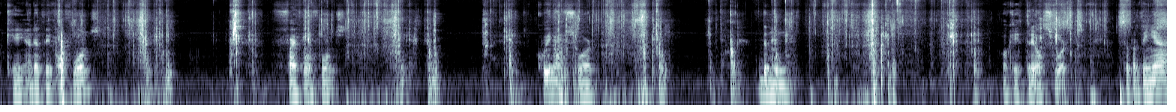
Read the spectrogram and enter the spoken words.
Oke, ada Pack of Wands. Five of Wands. Queen of Swords. The Moon. Oke, Three of Swords. Sepertinya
